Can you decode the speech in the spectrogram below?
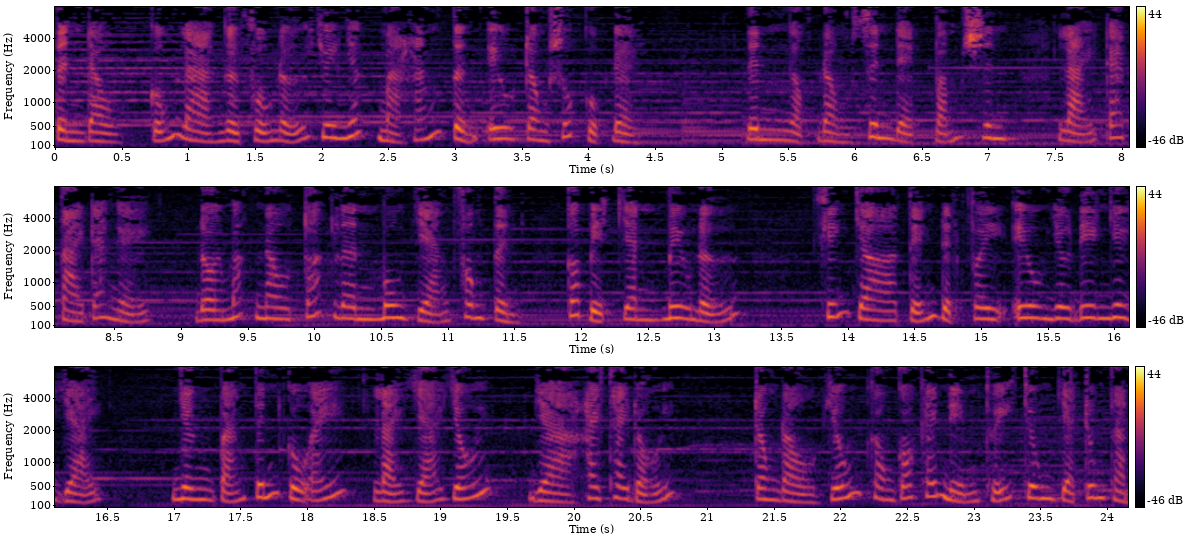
Tình đầu cũng là người phụ nữ duy nhất mà hắn từng yêu trong suốt cuộc đời. Đinh Ngọc Đồng xinh đẹp bẩm sinh, lại đa tài đa nghệ, đôi mắt nâu toát lên muôn dạng phong tình, có biệt danh miêu nữ, khiến cho Tiễn Địch Phi yêu như điên như dại. Nhưng bản tính cô ấy lại giả dối và hay thay đổi. Trong đầu vốn không có khái niệm thủy chung và trung thành.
